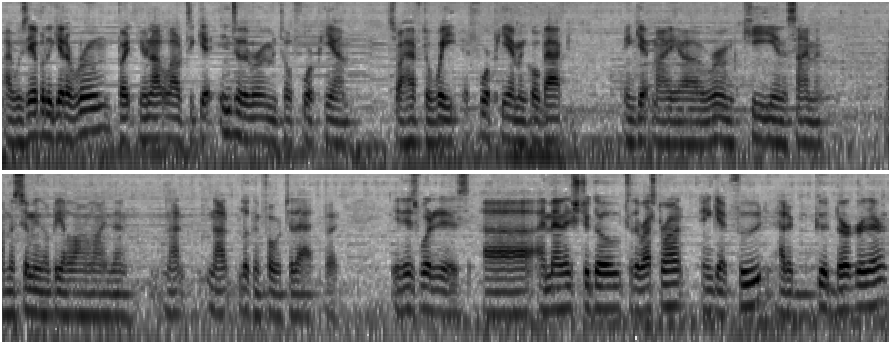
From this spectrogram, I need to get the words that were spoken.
I was able to get a room, but you're not allowed to get into the room until 4 p.m. So I have to wait at 4 p.m. and go back and get my uh, room key and assignment. I'm assuming there'll be a long line then. Not not looking forward to that, but it is what it is. Uh, I managed to go to the restaurant and get food. Had a good burger there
